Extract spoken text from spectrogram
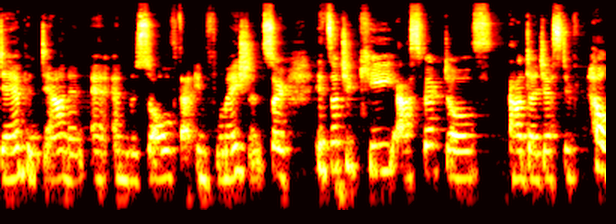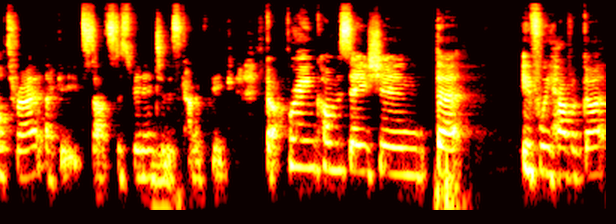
dampen down and, and, and resolve that inflammation so it's such a key aspect of our digestive health, right? Like it starts to spin into mm. this kind of big gut brain conversation that if we have a gut,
